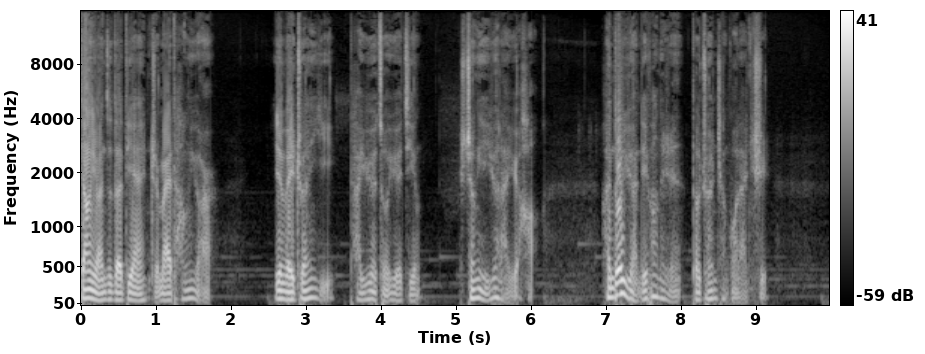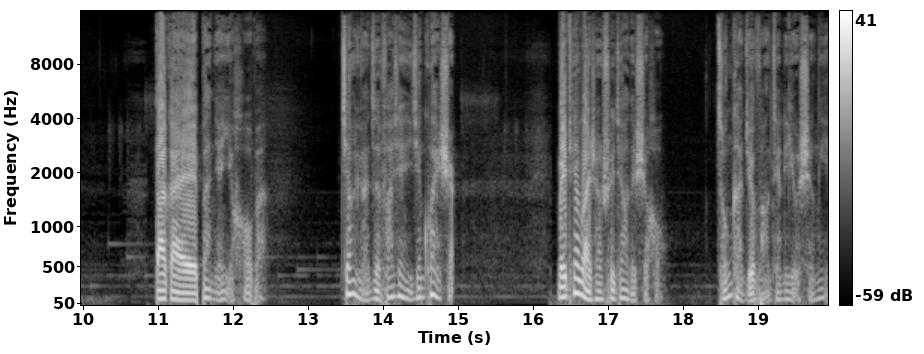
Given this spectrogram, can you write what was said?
江园子的店只卖汤圆儿因为专一，他越做越精，生意越来越好，很多远地方的人都专程过来吃。大概半年以后吧，江园子发现一件怪事儿：每天晚上睡觉的时候。总感觉房间里有声音。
